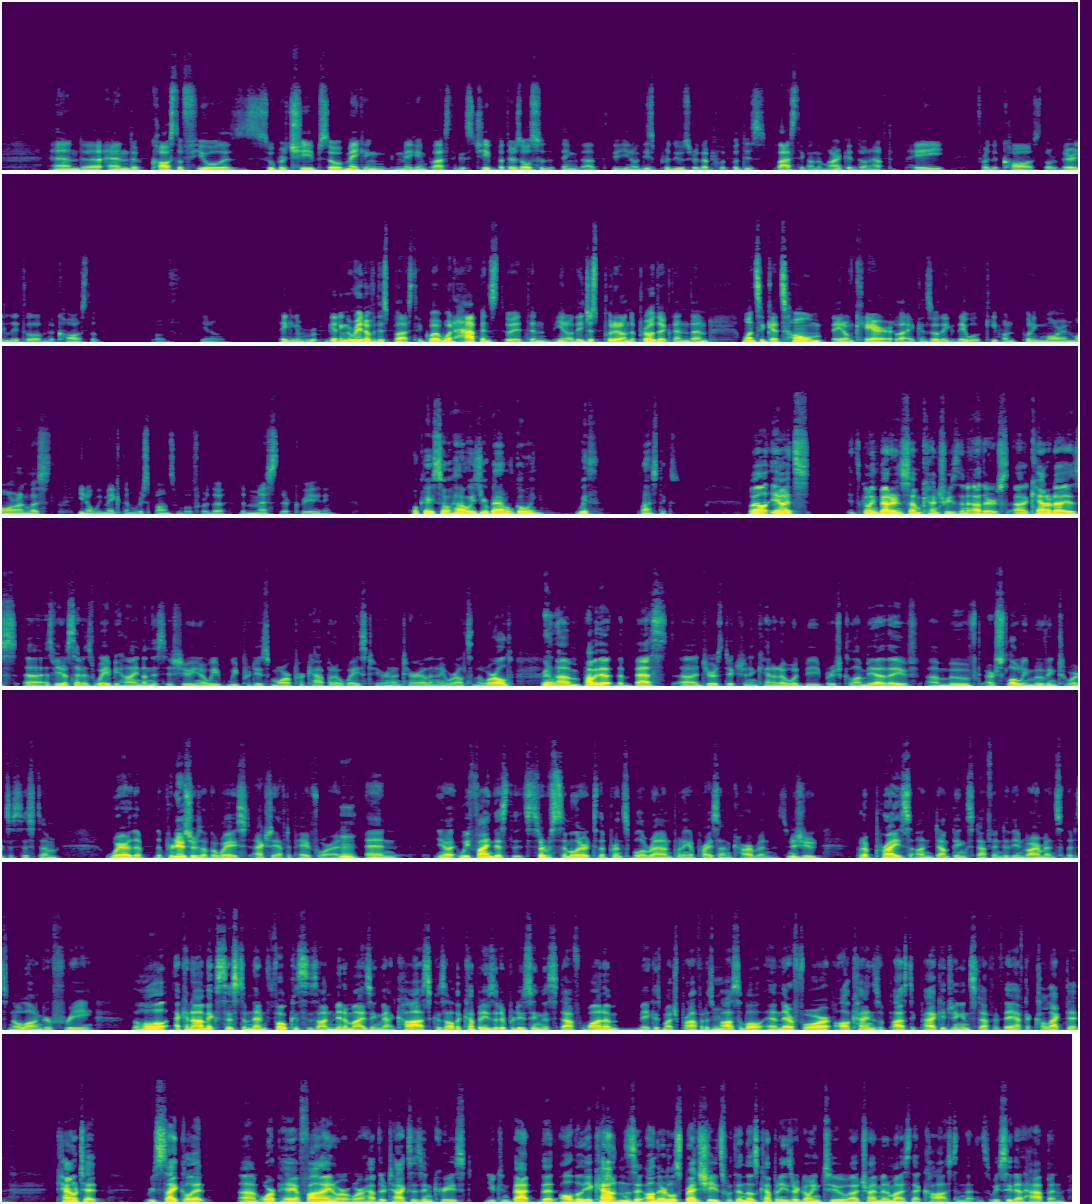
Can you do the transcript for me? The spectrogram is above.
and uh, and the cost of fuel is super cheap. So making making plastic is cheap, but there's also the thing that you know these producers that put put this plastic on the market don't have to pay for the cost or very little of the cost of of you know taking getting rid of this plastic what what happens to it. And you know they just put it on the product and then once it gets home they don't care. Like and so they they will keep on putting more and more unless you know we make them responsible for the the mess they're creating. Okay so how is your battle going with plastics? Well you know it's it's going better in some countries than others. Uh, Canada is, uh, as Vito said, is way behind on this issue. You know, we, we produce more per capita waste here in Ontario than anywhere else in the world. Really? Um, probably the, the best uh, jurisdiction in Canada would be British Columbia. They've uh, moved, are slowly moving towards a system where the, the producers of the waste actually have to pay for it. Mm. And, you know, we find this, it's sort of similar to the principle around putting a price on carbon. As soon as you put a price on dumping stuff into the environment so that it's no longer free, the whole economic system then focuses on minimizing that cost because all the companies that are producing this stuff want to make as much profit as mm. possible. And therefore, all kinds of plastic packaging and stuff, if they have to collect it, count it, recycle it, um, or pay a fine or, or have their taxes increased, you can bet that all the accountants on their little spreadsheets within those companies are going to uh, try and minimize that cost, and that, so we see that happen.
